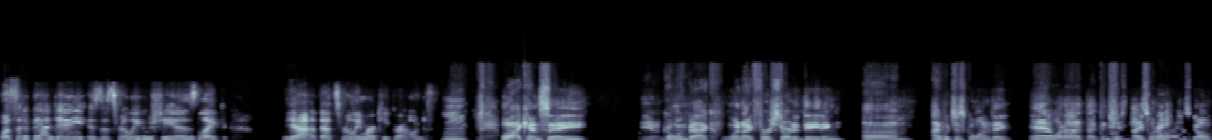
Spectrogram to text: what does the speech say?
was it a bad day? Is this really who she is? Like, yeah, that's really murky ground. Hmm. Well, I can say, going back when I first started dating, um, I would just go on a date. Yeah, what not? I think mm-hmm. she's nice. Whatever. Right. I just go.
